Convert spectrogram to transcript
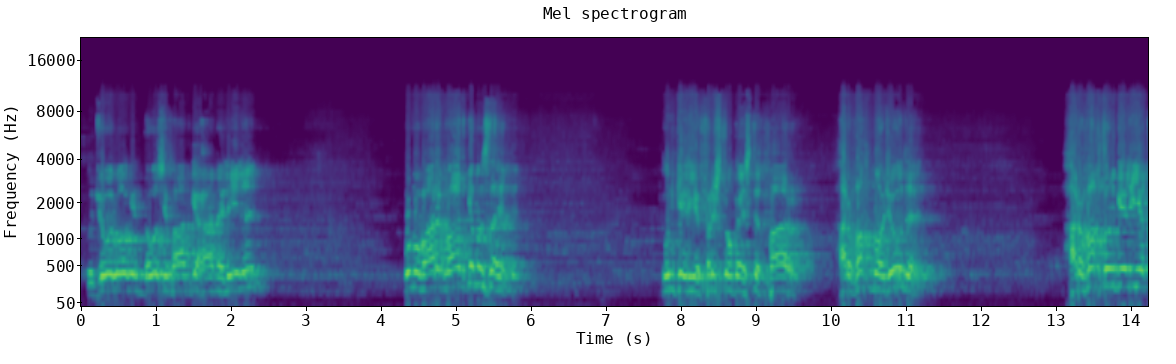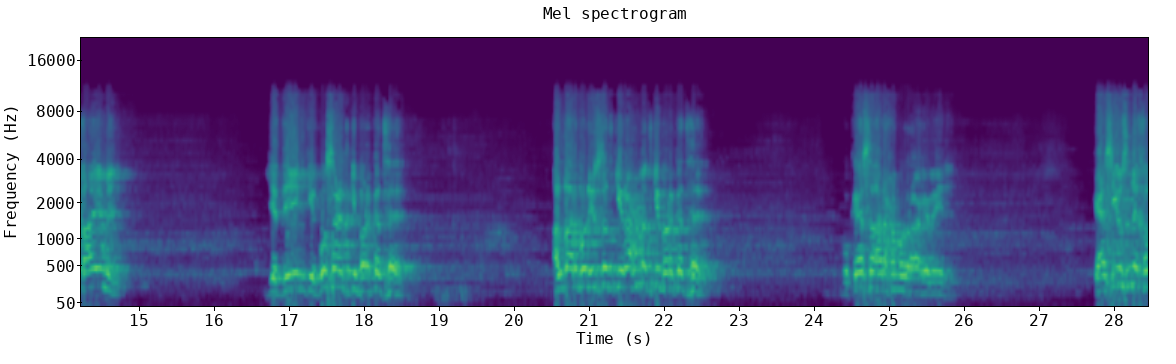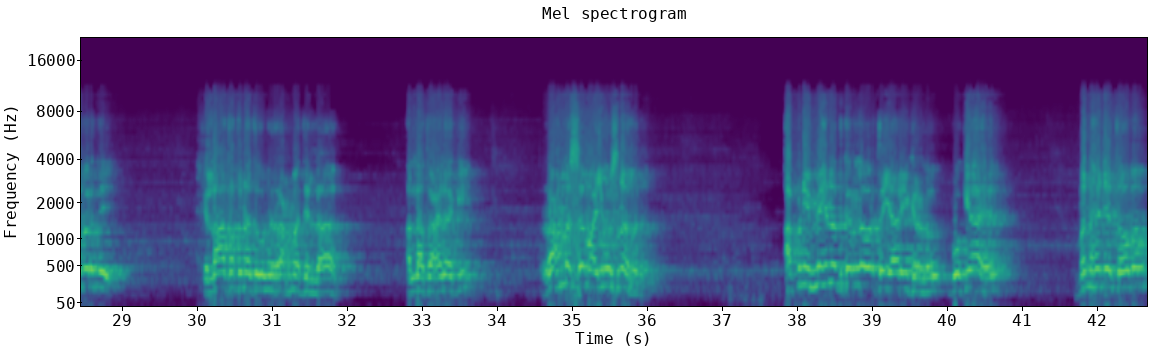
تو جو لوگ ان دو صفات کے حاملین ہیں، وہ مبارکباد کے مستحق ہیں۔ ان کے لیے فرشتوں کا استغفار ہر وقت موجود ہے۔ ہر وقت ان کے لیے قائم ہے۔ یہ دین کی وسعت کی برکت ہے۔ اللہ رب العزت کی رحمت کی برکت ہے۔ وہ کیسا ارحم الراحمین ہے۔ کیسی اس نے خبر دی کہ لا تقنط من رحمت اللہ۔ اللہ تعالی کی رحمت سے مایوس نہ ہونا۔ اپنی محنت کر لو اور تیاری کر لو۔ وہ کیا ہے؟ منہج توبہ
